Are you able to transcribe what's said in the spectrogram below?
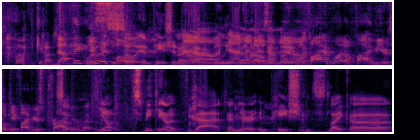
oh gosh. That thing was You are slow. so impatient. I No, can't believe no, that. No, but I was no, like, no, wait, no. well, five what? A five years? Okay, five years prior. So but- you know, speaking of that and your impatience, like, uh,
